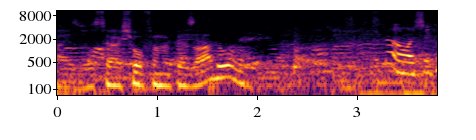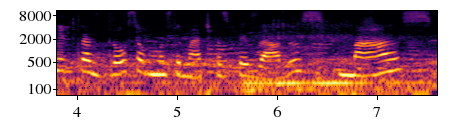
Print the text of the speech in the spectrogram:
Mas você achou o filme pesado? Não, achei que ele trouxe algumas temáticas pesadas, mas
